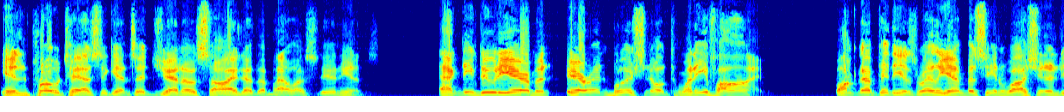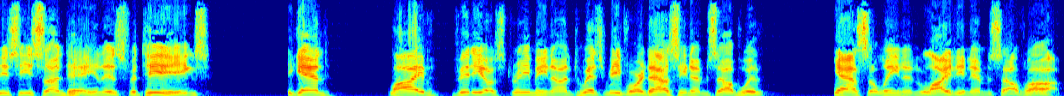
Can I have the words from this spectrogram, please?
in protest against a genocide of the Palestinians. Active duty airman Aaron Bushnell, 25, walked up to the Israeli embassy in Washington, D.C. Sunday in his fatigues, began live video streaming on Twitch before dousing himself with gasoline and lighting himself up.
